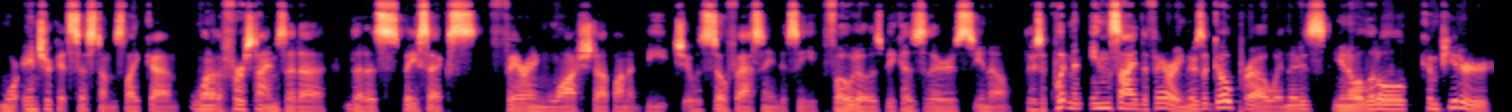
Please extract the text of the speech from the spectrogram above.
more intricate systems, like um, one of the first times that a, that a SpaceX fairing washed up on a beach. It was so fascinating to see photos because there's, you know, there's equipment inside the fairing. There's a GoPro and there's, you know, a little computer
